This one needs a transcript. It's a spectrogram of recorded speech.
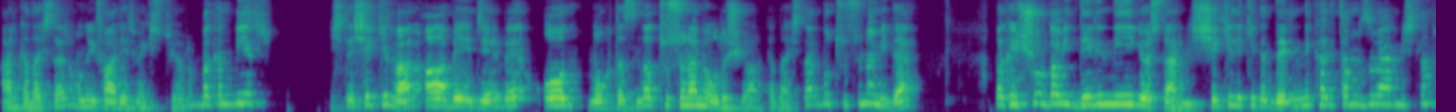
arkadaşlar. Onu ifade etmek istiyorum. Bakın bir işte şekil var. A, B, C ve O noktasında tsunami oluşuyor arkadaşlar. Bu tsunami'de bakın şurada bir derinliği göstermiş. Şekil 2'de derinlik haritamızı vermişler.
